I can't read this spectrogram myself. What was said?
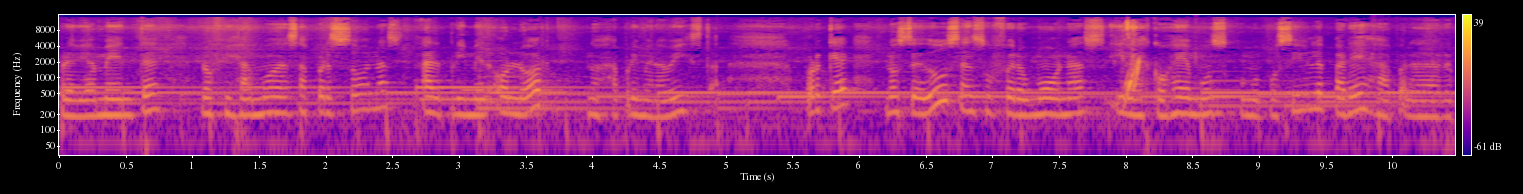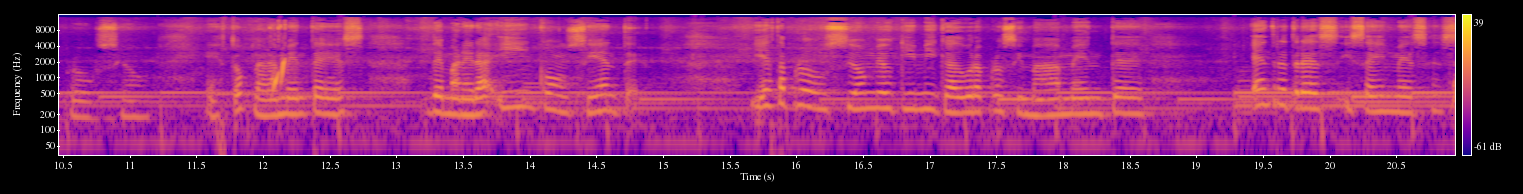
Previamente nos fijamos en esas personas al primer olor, no es a primera vista, porque nos seducen sus feromonas y la escogemos como posible pareja para la reproducción. Esto claramente es de manera inconsciente. Y esta producción bioquímica dura aproximadamente entre 3 y 6 meses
